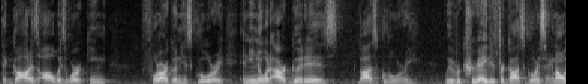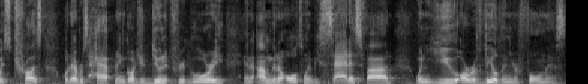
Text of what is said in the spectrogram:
that God is always working for our good and His glory. And you know what our good is? God's glory. We were created for God's glory. So I can always trust whatever's happening, God, you're doing it for your glory, and I'm going to ultimately be satisfied when you are revealed in your fullness.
